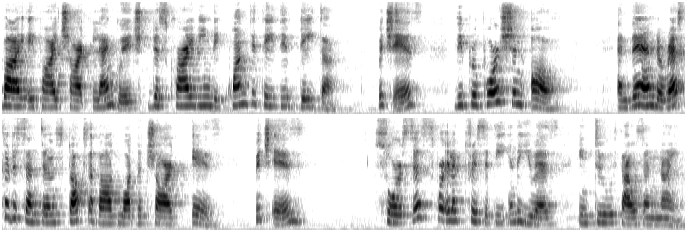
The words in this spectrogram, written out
by a pie chart language describing the quantitative data, which is the proportion of and then the rest of the sentence talks about what the chart is, which is sources for electricity in the US in 2009.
